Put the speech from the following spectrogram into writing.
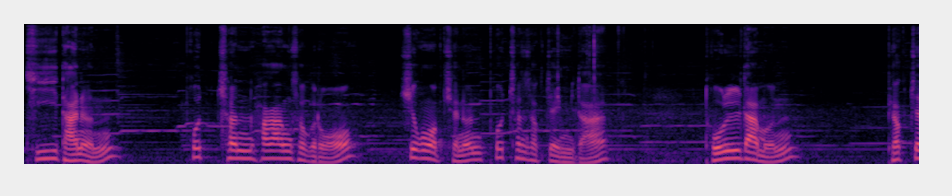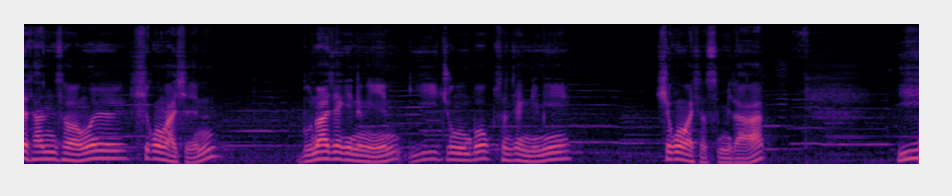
기단은 포천 화강석으로 시공업체는 포천석재입니다. 돌담은 벽제산성을 시공하신 문화재 기능인 이중복 선생님이 시공하셨습니다. 이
